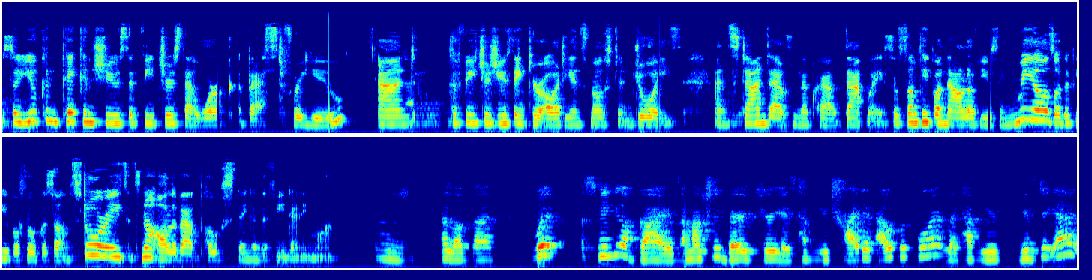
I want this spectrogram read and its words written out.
so you can pick and choose the features that work best for you. And the features you think your audience most enjoys and stand out from the crowd that way. So some people now love using reels, other people focus on stories. It's not all about posting in the feed anymore. Mm, I love that. What speaking of guides, I'm actually very curious. Have you tried it out before? Like have you used it yet?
